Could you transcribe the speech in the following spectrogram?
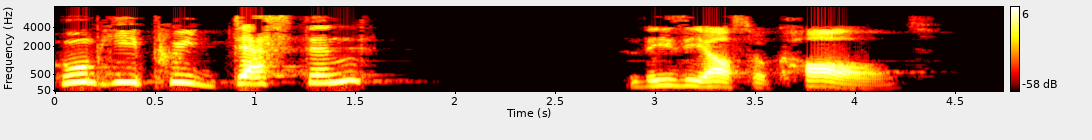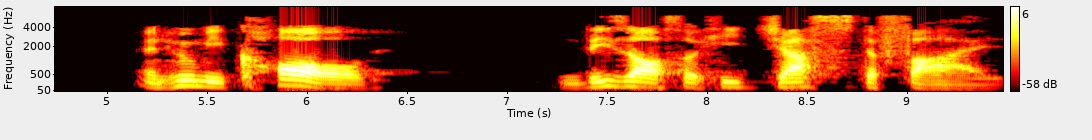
whom He predestined, these He also called. And whom He called, these also he justified.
